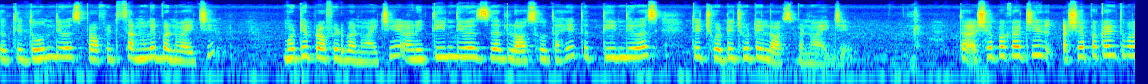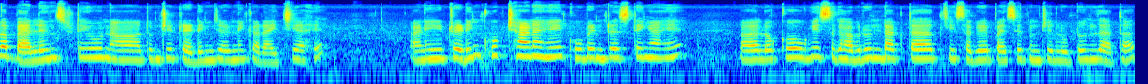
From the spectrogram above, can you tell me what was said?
तर ते दोन दिवस प्रॉफिट चांगले बनवायचे. मोठे प्रॉफिट बनवायचे आणि तीन दिवस जर लॉस होत आहे तर तीन दिवस ते छोटे छोटे लॉस बनवायचे. तर अशा प्रकारची अशा प्रकारे तुम्हाला बॅलन्स ठेवून तुमची ट्रेडिंग जर्नी करायची आहे. आणि ट्रेडिंग खूप छान आहे खूप इंटरेस्टिंग आहे. लोक उगीच घाबरून टाकतात की सगळे पैसे तुमचे लुटून जातात.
